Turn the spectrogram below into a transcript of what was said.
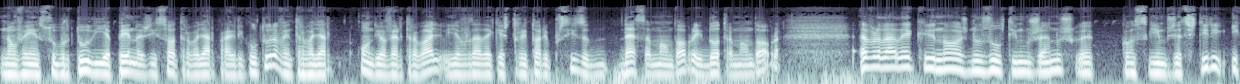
não vêm sobretudo e apenas e só trabalhar para a agricultura, vêm trabalhar onde houver trabalho e a verdade é que este território precisa dessa mão de obra e de outra mão de obra. A verdade é que nós nos últimos anos eh, conseguimos assistir e, e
